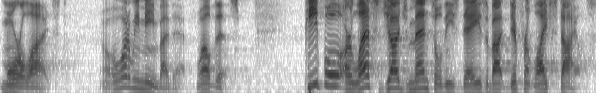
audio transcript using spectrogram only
moralized. What do we mean by that? Well, this. People are less judgmental these days about different lifestyles.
